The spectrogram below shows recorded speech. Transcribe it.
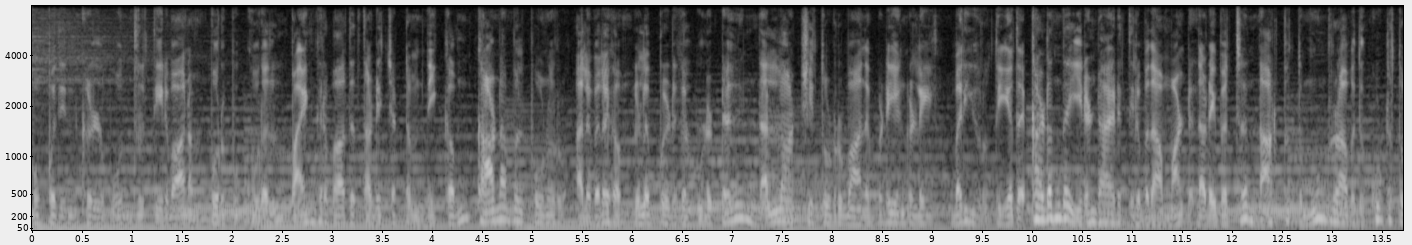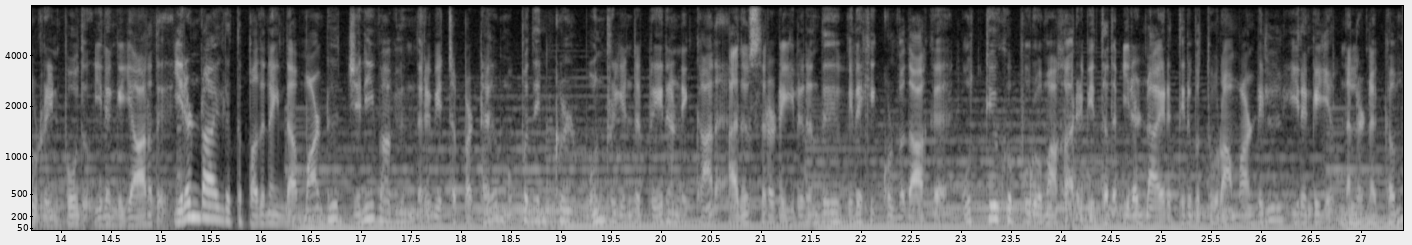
முப்பதின் கீழ் ஒன்று தீர்மானம் பொறுப்புக்கூறல் பயங்கரவாத தடை சட்டம் நீக்கம் காணாமல் போனோர் அலுவலகம் இழப்பீடுகள் உள்ளிட்ட நல்லாட்சி தொடர்பான விடயங்களை வலியுறுத்தியது. கடந்த இரண்டாயிரத்தி இருபதாம் ஆண்டு நடைபெற்ற நாற்பத்தி மூன்றாவது கூட்டத்தொடரின் போது இலங்கையானது இரண்டாயிரத்து பதினைந்தாம் ஆண்டு ஜெனீவாவில் நிறைவேற்றப்பட்ட முப்பதின் கீழ் ஒன்று என்ற பிரேரணைக்கான அனுசரணையிலிருந்து விலகிக் கொள்வதாக உத்தியோகபூர்வமாக அறிவித்தது. இரண்டாயிரத்தி இருபத்தி ஓராம் ஆண்டில் இலங்கையில் நல்லிணக்கம்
